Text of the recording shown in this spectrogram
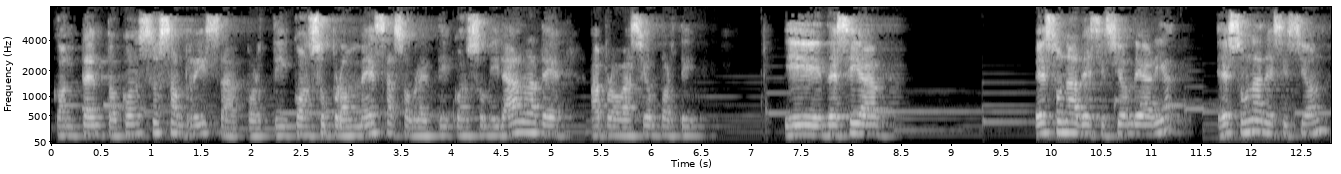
contento, con su sonrisa por ti, con su promesa sobre ti, con su mirada de aprobación por ti. Y decía, es una decisión diaria es una decisión,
